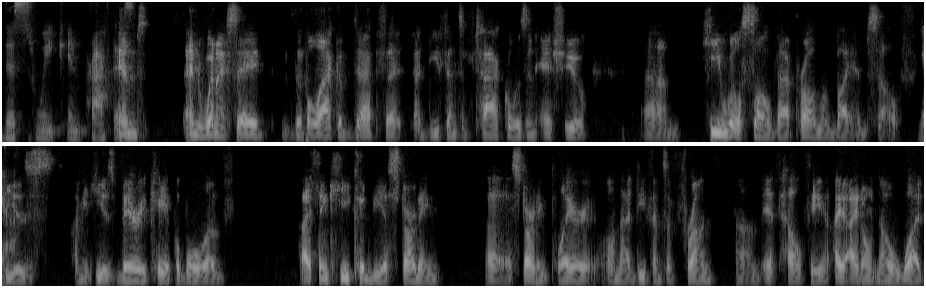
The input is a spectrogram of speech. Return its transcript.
this week in practice. And and when I say that the lack of depth at, at defensive tackle is an issue, um, he will solve that problem by himself. Yeah. He is, I mean, he is very capable of. I think he could be a starting a starting player on that defensive front um, if healthy. I, I don't know what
